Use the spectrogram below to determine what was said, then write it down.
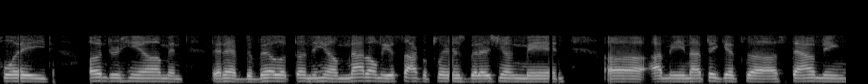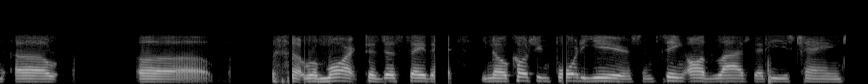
played under him and that have developed under him, not only as soccer players but as young men. Uh, I mean, I think it's uh, astounding uh, uh, remark to just say that you know, coaching 40 years and seeing all the lives that he's changed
